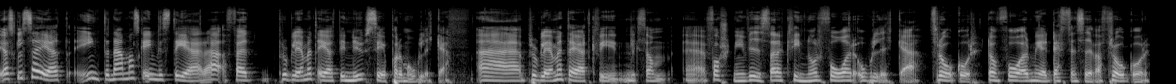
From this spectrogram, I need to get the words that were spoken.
jag skulle säga att inte när man ska investera, för problemet är att vi nu ser på dem olika. Eh, problemet är att kvin, liksom, eh, forskning visar att kvinnor får olika frågor. De får mer defensiva frågor,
